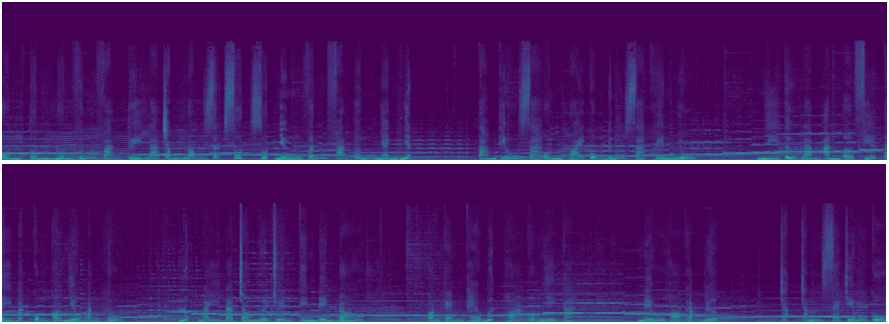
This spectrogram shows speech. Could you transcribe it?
Ôn tuân luôn vững vàng tuy là trong lòng rất sốt ruột nhưng vẫn phản ứng nhanh nhất. Tam thiếu gia ôn hoài cũng đứng ra khuyên nhủ. Nhi tử làm ăn ở phía Tây Bắc cũng có nhiều bằng hữu. Lúc nãy đã cho người truyền tin đến đó. Còn kèm theo bức họa của nhị ca. Nếu họ gặp được, Chắc chắn sẽ chiếu cố.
